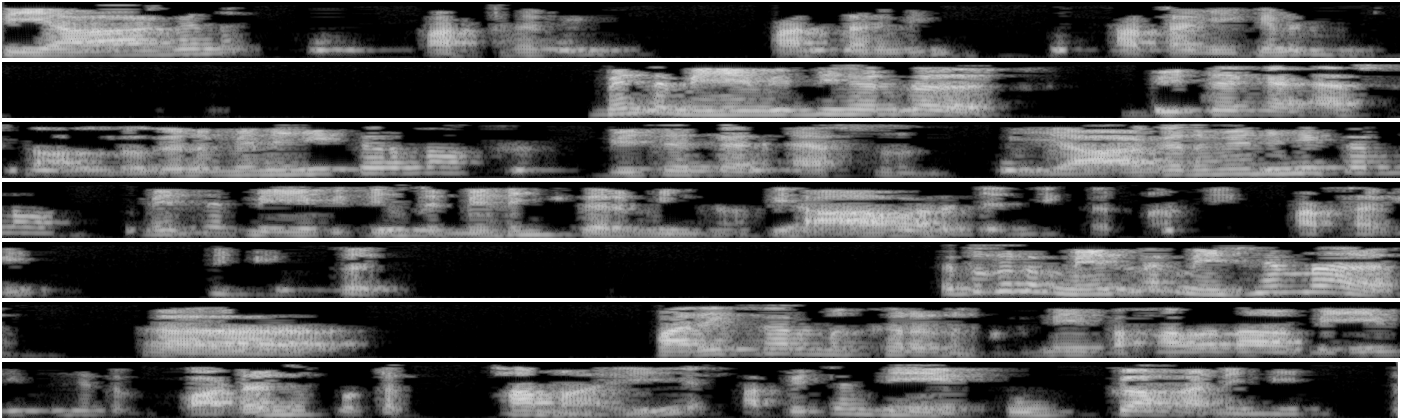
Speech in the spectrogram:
තියාගෙන පඨවි පඨවි පඨවි කියලා මෙන්න මේ විදිහට පිටක ඇස් අල්ලගෙන මෙනෙහි කරනවා පිටක ඇස් පියාගෙන මෙනෙහි කරනවා මෙන්න මේ විදිහට මෙනෙහි කරමින් අපි ආවර්ජනය කරනවා මේ පඨවි නිමිත්ත එතකොට මෙන්න මෙහෙම පරිකර්ම කරනකොට මේ භාවනාව මේ විදිහට වඩනකොට තමයි අපිට මේ උග්ඝහ නිමිත්ත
